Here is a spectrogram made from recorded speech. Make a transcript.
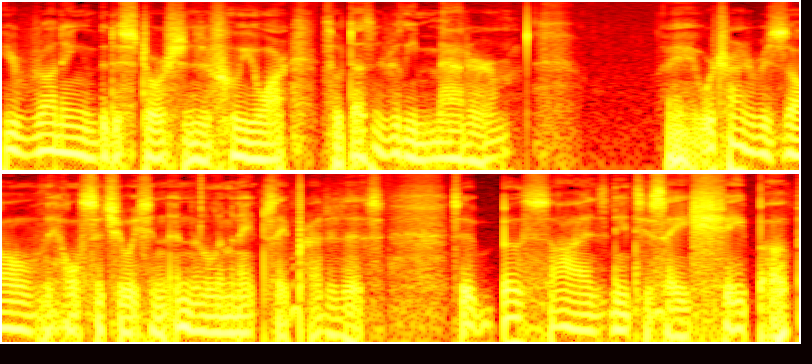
You're running the distortions of who you are. So it doesn't really matter we're trying to resolve the whole situation and eliminate, say, prejudice. So both sides need to, say, shape up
